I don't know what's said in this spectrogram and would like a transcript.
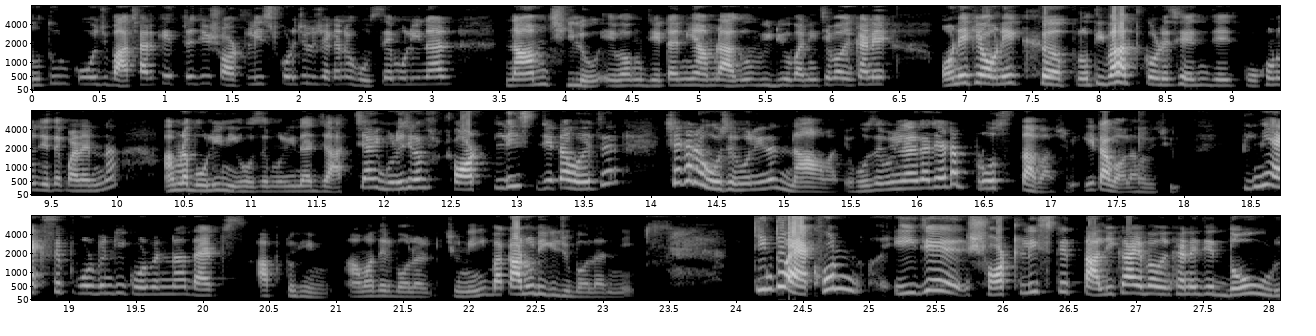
নতুন কোচ বাছার ক্ষেত্রে যে শর্ট লিস্ট করেছিল সেখানে হোসে মলিনার নাম ছিল এবং যেটা নিয়ে আমরা আগেও ভিডিও বানিয়েছি এবং এখানে অনেকে অনেক প্রতিবাদ করেছেন যে কখনো যেতে পারেন না। আমরা বলিনি হোসে মলিনা যাচ্ছে, আমি বলেছিলাম শর্ট লিস্ট যেটা হয়েছে, সেখানে হোসে মলিনার নাম আছে। হোসে মলিনার কাছে একটা প্রস্তাব আসবে, এটা বলা হয়েছিল। তিনি অ্যাকসেপ্ট করবেন কি করবেন না দ্যাটস আপ টু হিম আমাদের বলার কিছু নেই বা কারোরই কিছু বলার নেই। কিন্তু এখন এই যে শর্ট লিস্টের তালিকা এবং এখানে যে দৌড়,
